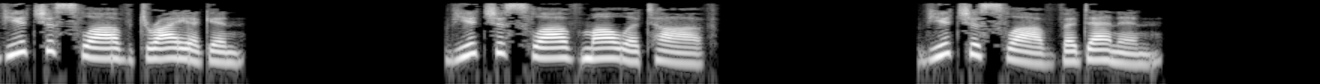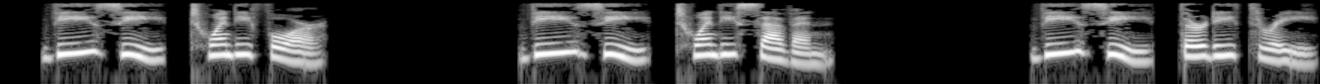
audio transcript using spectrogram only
Vyacheslav Dryagin Vyacheslav Molotov. Vyacheslav Vedenin. VZ 24 VZ 27 VZ 33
